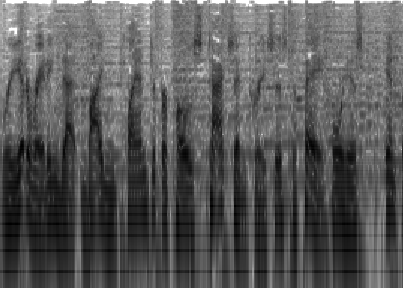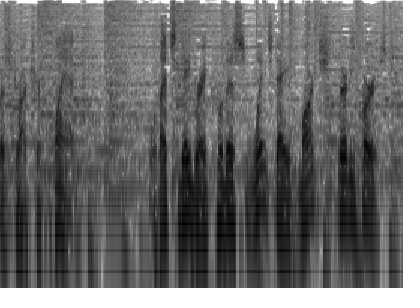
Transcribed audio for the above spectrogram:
reiterating that Biden planned to propose tax increases to pay for his infrastructure plan. Well, that's daybreak for this Wednesday, March 31st.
